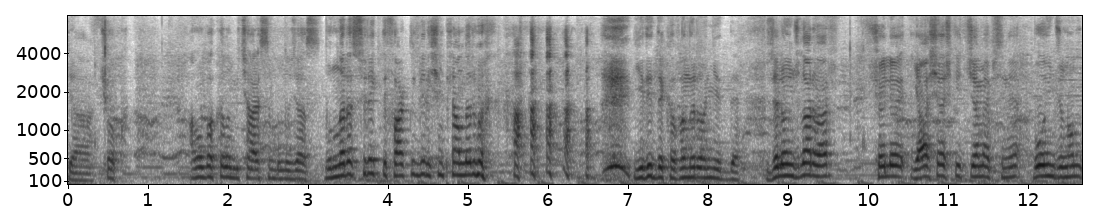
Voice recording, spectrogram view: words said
ya çok. Ama bakalım bir çaresini bulacağız. Bunlara sürekli farklı gelişim planları mı? 7'de kapanır 17'de. Güzel oyuncular var. Şöyle yavaş yavaş geçeceğim hepsini. Bu oyuncunun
